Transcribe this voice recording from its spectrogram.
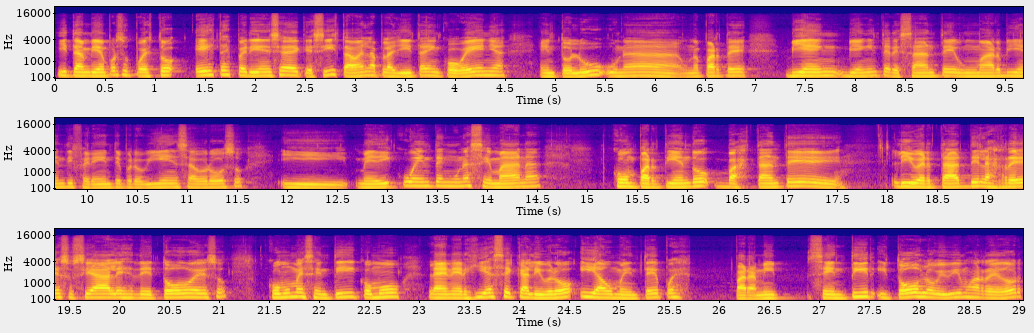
Y también, por supuesto, esta experiencia de que sí, estaba en la playita en Coveña, en Tolú, una, parte bien, bien interesante, un mar bien diferente, pero bien sabroso. Y me di cuenta en una semana compartiendo bastante libertad de las redes sociales, de todo eso, cómo me sentí, cómo la energía se calibró y aumenté, pues para mí sentir, y todos lo vivimos alrededor,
